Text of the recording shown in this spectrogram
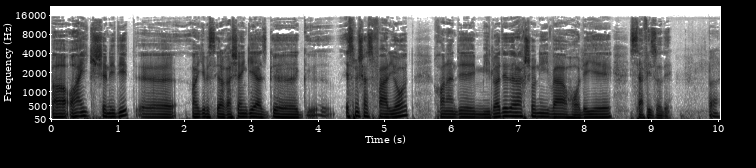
آهنگی که شنیدید آهنگ بسیار قشنگی از اسمش از فریاد خواننده میلاد درخشانی و حاله صفیزاده. بله.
